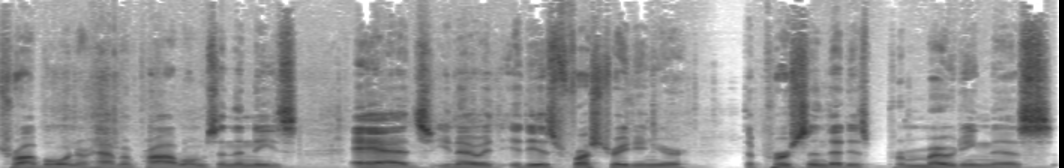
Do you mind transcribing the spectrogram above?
trouble and they're having problems, and then these ads, you know, it, it is frustrating. You're the person that is promoting this,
